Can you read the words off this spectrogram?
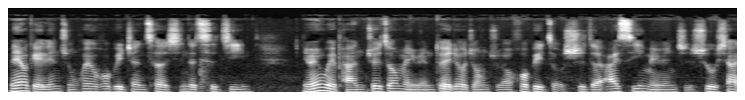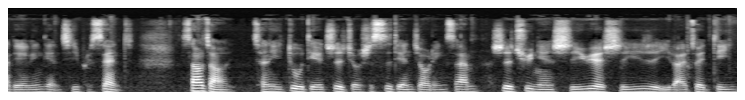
没有给联准会货币政策新的刺激。纽约尾盘追踪美元对六种主要货币走势的 IC 美元指数下跌零点七 percent，稍早曾一度跌至九十四点九零三，是去年十一月十一日以来最低。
